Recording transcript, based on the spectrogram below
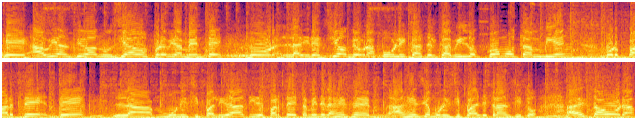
que habían sido anunciados previamente por la Dirección de Obras Públicas del Cabildo, como también por parte de la municipalidad y de parte también de la agencia, municipal de tránsito. A esta hora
